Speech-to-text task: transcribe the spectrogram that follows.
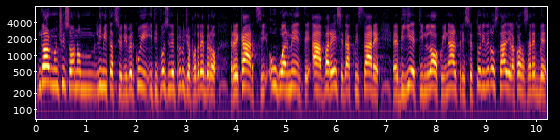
Eh, No, non ci sono mm, limitazioni, per cui i tifosi del Perugia potrebbero recarsi ugualmente a Varese ed acquistare eh, biglietti in loco in altri settori dello stadio. La cosa sarebbe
